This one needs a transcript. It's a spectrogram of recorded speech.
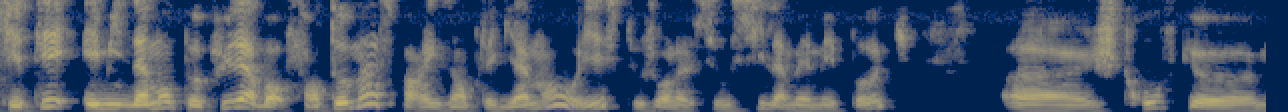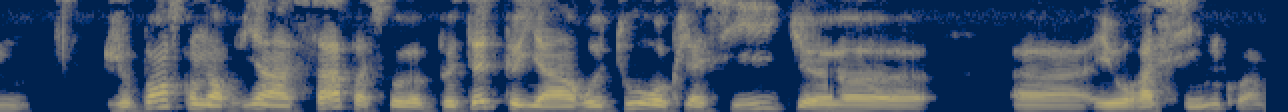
qui était éminemment populaire. Bon, Fantomas, par exemple, également. Vous voyez, c'est c'est aussi la même époque. Euh, je trouve que, je pense qu'on en revient à ça parce que peut-être qu'il y a un retour au classique euh, euh, et aux racines, quoi.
